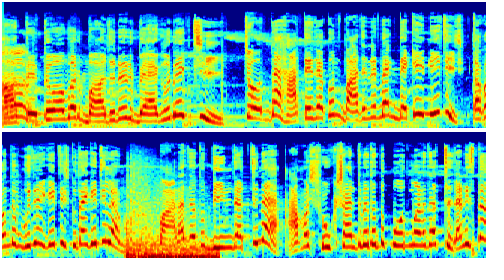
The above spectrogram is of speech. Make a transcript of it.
হাতে তো আবার বাজারের ব্যাগও দেখছি। চোদ্দা হাতে যখন বাজারের ব্যাগ দেখেই নিয়েছিস তখন তো বুঝে গেছিস কোথায় গেছিলাম। বাড়া যত দিন যাচ্ছে না আমার সুখ শান্তিতে তত পোদ মারা যাচ্ছে জানিস তো?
